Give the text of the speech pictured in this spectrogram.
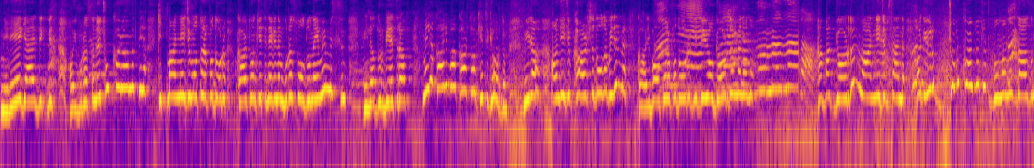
Nereye geldik biz? Ay burası ne çok karanlık Mila. Gitme anneciğim o tarafa doğru. Karton ketin evinin burası olduğuna emin misin? Mila dur bir etraf. Mila galiba karton keti gördüm. Mila anneciğim karşıda olabilir mi? Galiba o tarafa doğru gidiyor. Gördüm ben onu. Kırmızı da. Ha bak gördün mü anneciğim sen de. Hadi yürü çabuk keti bulmamız lazım.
